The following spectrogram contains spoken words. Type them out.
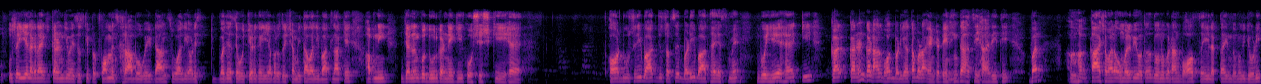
उसे ये लग रहा है कि करण की वजह से उसकी परफॉर्मेंस ख़राब हो गई डांस वाली और इस वजह से वो चिढ़ गई है पर उसे शमिता वाली बात ला के अपनी जलन को दूर करने की कोशिश की है। और दूसरी बात जो सबसे बड़ी बात है इसमें वो ये है कि कर करण का डांस बहुत बढ़िया था बड़ा एंटरटेनिंग था हँसी आ रही थी पर काश हमारा उमर भी होता तो दोनों का डांस बहुत सही लगता है इन दोनों की जोड़ी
